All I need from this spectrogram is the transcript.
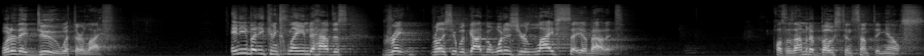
What do they do with their life? Anybody can claim to have this great relationship with God, but what does your life say about it? Paul says, I'm going to boast in something else.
